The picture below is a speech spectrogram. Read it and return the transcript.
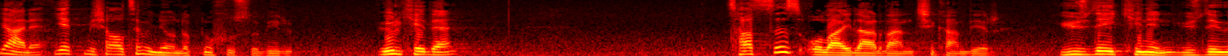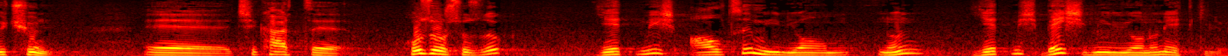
Yani 76 milyonluk nüfuslu bir ülkede tatsız olaylardan çıkan bir yüzde ikinin, yüzde üçün e, çıkarttığı huzursuzluk 76 milyonun 75 milyonunu etkiliyor.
